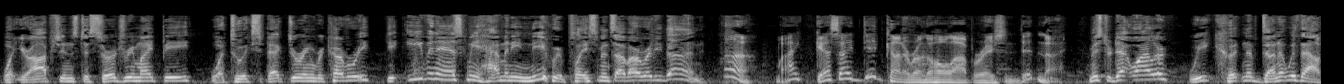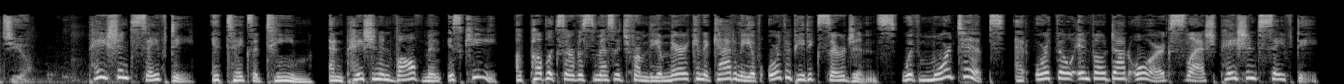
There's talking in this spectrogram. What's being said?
What your options to surgery might be, what to expect during recovery. You even asked me how many knee replacements I've already done. Huh. I guess I did kind of run the whole operation, didn't I? Mr. Detweiler, we couldn't have done it without you. Patient safety. It takes a team, and patient involvement is key. A public service message from the American Academy of Orthopedic Surgeons with more tips at orthoinfo.org slash patient safety.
